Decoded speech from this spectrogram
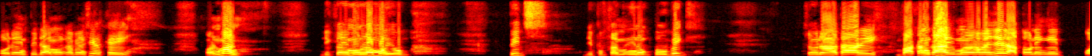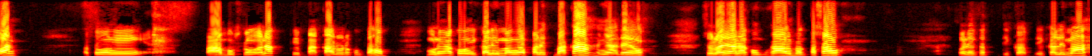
O da pida mga kabensil kay on man. Di kayo mong lamoy og pids. Di po kami inog tubig. So naatari, bakang gahi mga kabensil, ato ning kuan. Ato ang pabox kong anak, kay pakalo kong tahop. Muna akong ikalima nga palit baka, nya dayo. So layan ako kaal magpasaw. Muna ika- ika- ikalima,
